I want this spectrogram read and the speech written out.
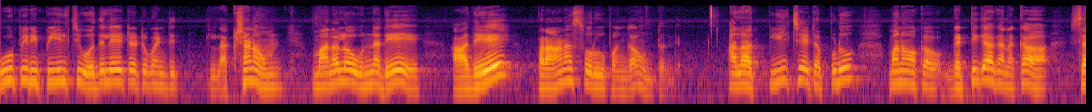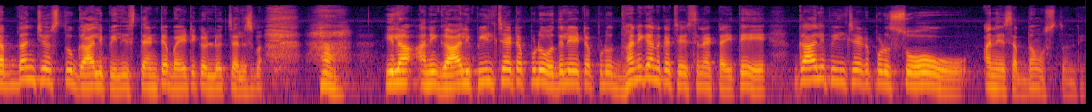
ఊపిరి పీల్చి వదిలేటటువంటి లక్షణం మనలో ఉన్నదే అదే ప్రాణస్వరూపంగా ఉంటుంది. అలా పీల్చేటప్పుడు మనం ఒక గట్టిగా గనక శబ్దం చేస్తూ గాలి పీలిస్తే అంటే బయటికి వెళ్ళి చలిసి ఇలా అని గాలి పీల్చేటప్పుడు వదిలేటప్పుడు ధ్వని గనక చేసినట్టయితే గాలి పీల్చేటప్పుడు సో అనే శబ్దం వస్తుంది.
